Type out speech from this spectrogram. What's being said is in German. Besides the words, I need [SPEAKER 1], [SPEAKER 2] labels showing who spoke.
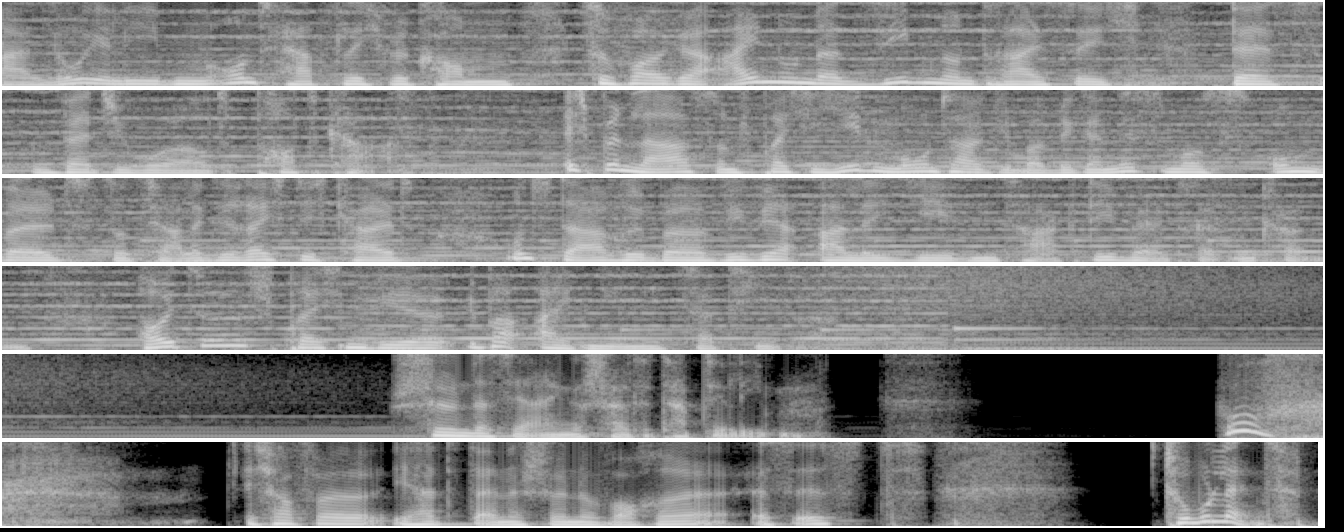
[SPEAKER 1] Hallo ihr Lieben und herzlich willkommen zu Folge 137 des Veggie World Podcast. Ich bin Lars und spreche jeden Montag über Veganismus, Umwelt, soziale Gerechtigkeit und darüber, wie wir alle jeden Tag die Welt retten können. Heute sprechen wir über Eigeninitiative. Schön, dass ihr eingeschaltet habt, ihr Lieben. Puh. Ich hoffe, ihr hattet eine schöne Woche. Es ist turbulent.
